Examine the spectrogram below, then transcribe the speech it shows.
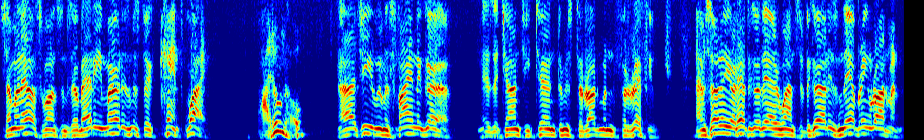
Someone else wants them so bad he murders Mr. Kent. Why? I don't know. Archie, we must find the girl. There's a chance she turned to Mr. Rodman for refuge. I'm sorry you'll have to go there at once. If the girl isn't there, bring Rodman.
